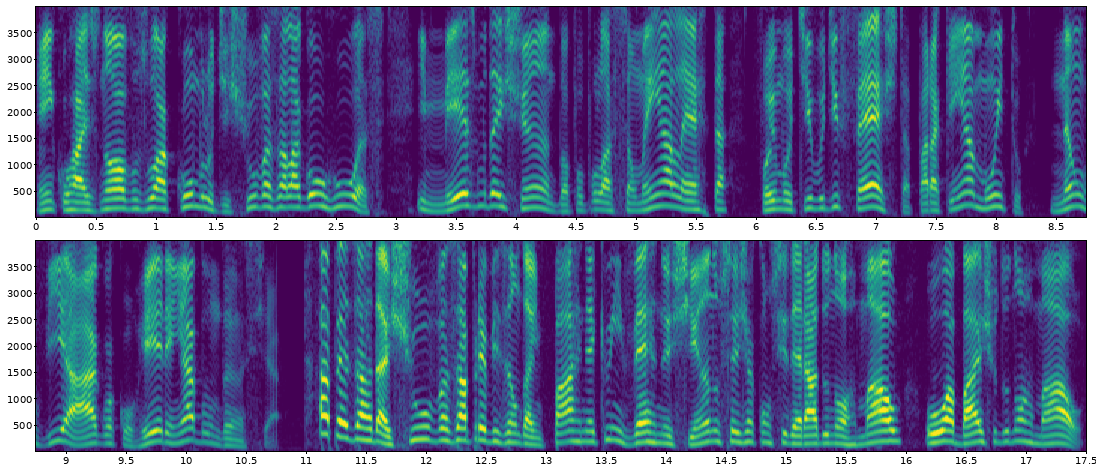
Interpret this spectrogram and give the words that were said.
Em Currais Novos, o acúmulo de chuvas alagou ruas e, mesmo deixando a população em alerta, foi motivo de festa para quem há muito não via água correr em abundância. Apesar das chuvas, a previsão da Imparne é que o inverno este ano seja considerado normal ou abaixo do normal.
